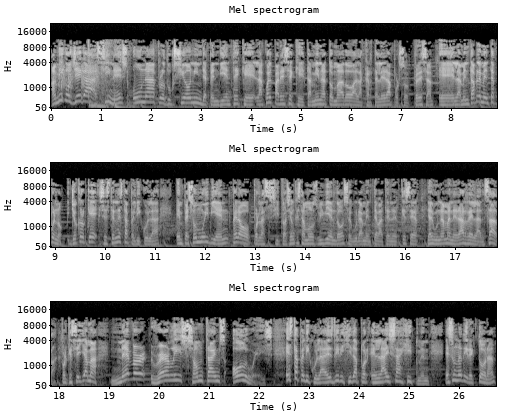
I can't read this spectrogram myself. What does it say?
Amigos, llega a cines una producción independiente que la cual parece que también ha tomado a la cartelera por sorpresa. Eh, lamentablemente, bueno, yo creo que se estrena esta película, empezó muy bien, pero por la situación que estamos viviendo, seguramente va a tener que ser de alguna manera relanzada, porque se llama Never, Rarely, Sometimes, Always. Esta película es dirigida por Eliza Hitman, es una directora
